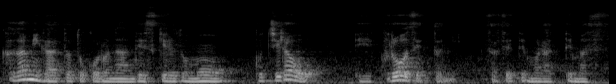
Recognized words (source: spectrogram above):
鏡があったところなんですけれどもこちらを、えークローゼットにさせてもらってます。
